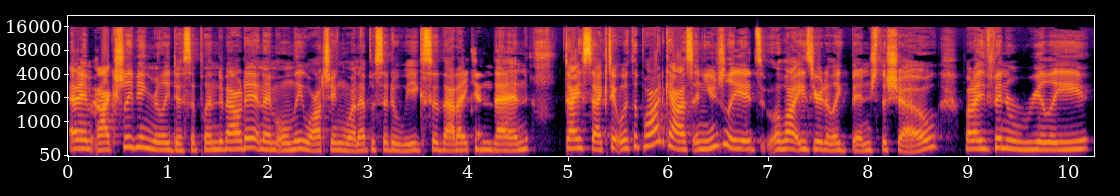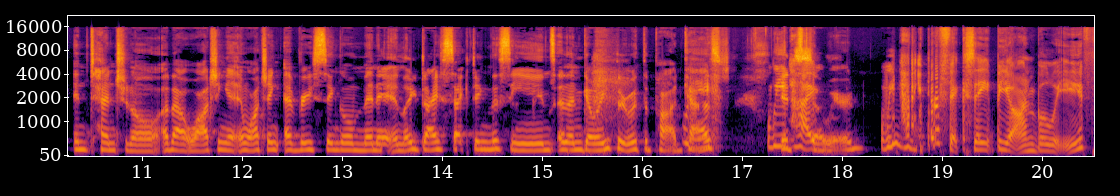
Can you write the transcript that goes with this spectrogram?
and i'm actually being really disciplined about it and i'm only watching one episode a week so that i can then dissect it with the podcast and usually it's a lot easier to like binge the show but i've been really intentional about watching it and watching every single minute and like dissecting the scenes and then going through with the podcast. we, we it's so weird. we hyperfixate beyond belief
